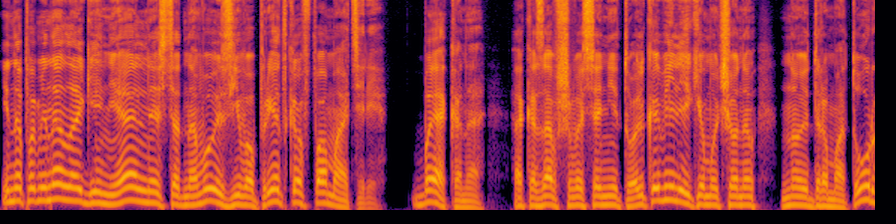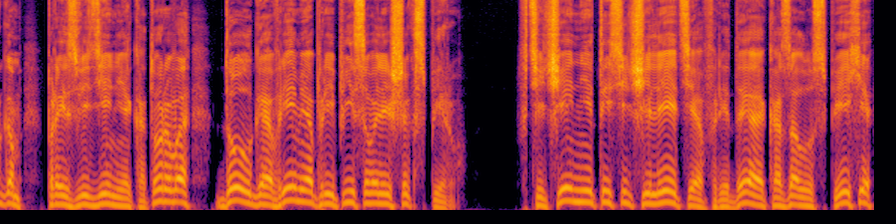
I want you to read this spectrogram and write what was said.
и напоминала гениальность одного из его предков по матери — Бекона, оказавшегося не только великим ученым, но и драматургом, произведения которого долгое время приписывали Шекспиру. В течение тысячелетия Фриде оказал успехи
